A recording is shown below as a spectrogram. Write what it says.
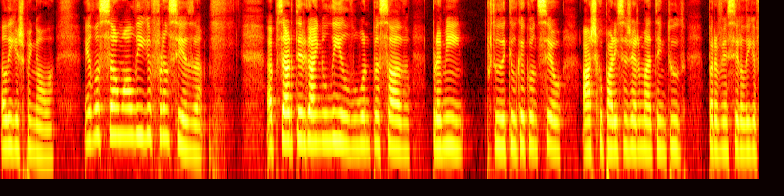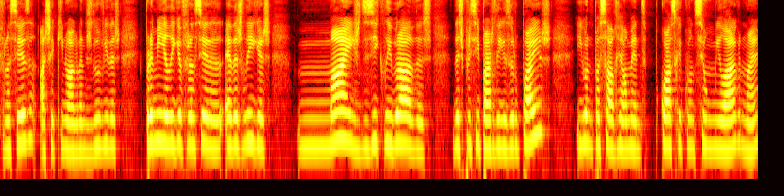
a Liga Espanhola. Em relação à Liga Francesa, apesar de ter ganho o Lille o ano passado, para mim, por tudo aquilo que aconteceu, acho que o Paris Saint-Germain tem tudo para vencer a Liga Francesa. Acho que aqui não há grandes dúvidas. Para mim, a Liga Francesa é das ligas mais desequilibradas das principais ligas europeias e o ano passado realmente quase que aconteceu um milagre, não é?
